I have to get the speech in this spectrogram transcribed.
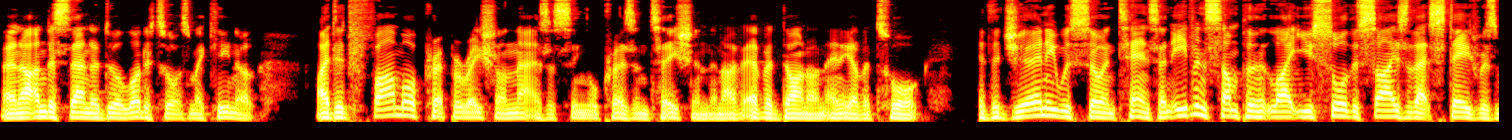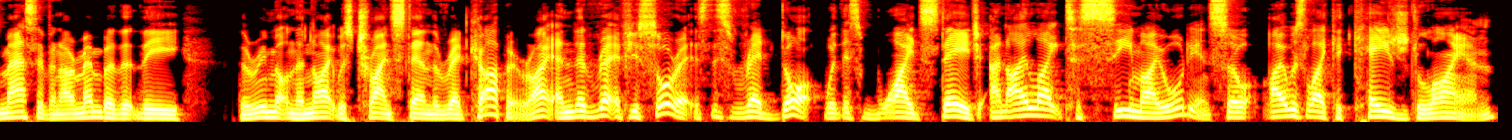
And I understand I do a lot of talks, my keynote. I did far more preparation on that as a single presentation than I've ever done on any other talk. The journey was so intense. And even something like you saw the size of that stage was massive. And I remember that the the remit on the night was try and stay on the red carpet, right? And the red, if you saw it, it's this red dot with this wide stage. And I like to see my audience. So I was like a caged lion.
